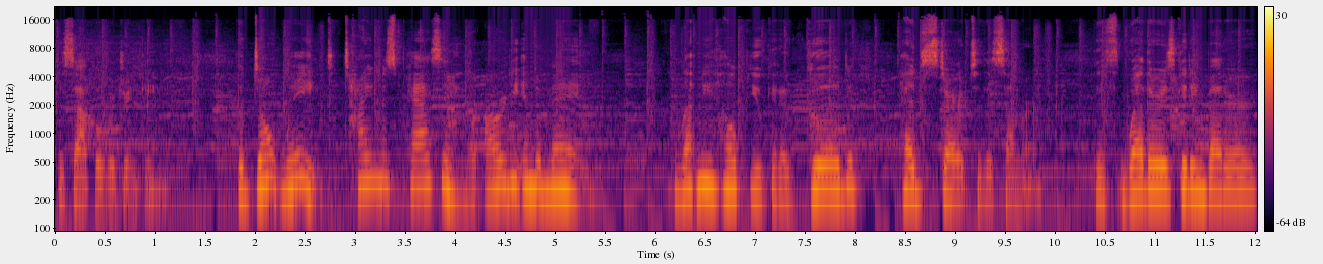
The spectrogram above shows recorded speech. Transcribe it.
to stop over drinking. But don't wait, time is passing. We're already into May. Let me help you get a good head start to the summer. This weather is getting better.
